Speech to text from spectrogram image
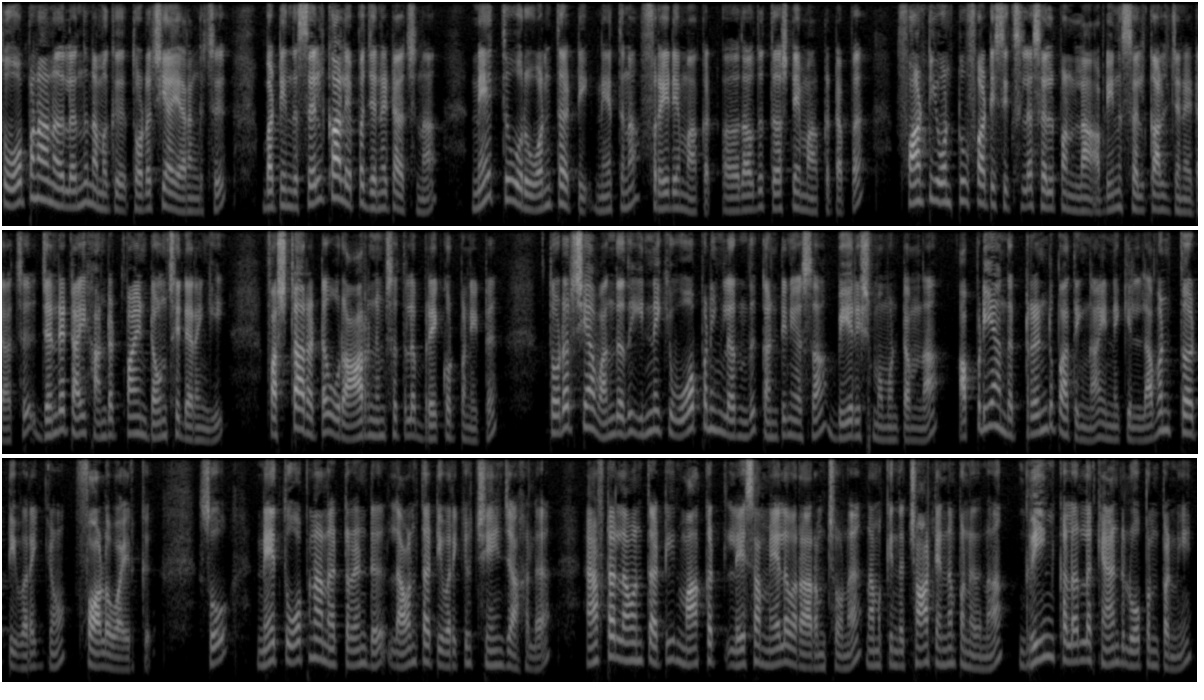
ஸோ ஓப்பன் ஆனதுலேருந்து நமக்கு தொடர்ச்சியாக இறங்குச்சு. பட் இந்த செல் கால் எப்போ ஜெனரேட் ஆச்சுன்னா நேற்று ஒரு ஒன் தேர்ட்டி நேற்றுனா ஃப்ரைடே மார்க்கெட் அதாவது தேர்ஸ்டே மார்க்கெட் அப்போ ஃபார்ட்டி ஒன் டூ ஃபார்ட்டி சிக்ஸில் செல் பண்ணலாம் அப்படின்னு செல் கால் ஜென்ரேட் ஆச்சு. ஜென்ரேட் ஆகி ஹண்ட்ரட் பாயிண்ட் டவுன் சைட் இறங்கி ஃபஸ்ட் ஆர்ட்டை ஒரு ஆறு நிமிஷத்தில் பிரேக் அவுட் பண்ணிவிட்டு தொடர்ச்சியாக வந்தது இன்றைக்கி ஓப்பனிங்லேருந்து கண்டினியூஸாக பேரிஷ் மொமெண்டம் தான். அப்படியே அந்த ட்ரெண்ட் பார்த்திங்கன்னா இன்றைக்கி லெவன் தேர்ட்டி வரைக்கும் ஃபாலோ ஆயிருக்கு. ஸோ நேற்று ஓப்பன் ஆன ட்ரெண்டு லெவன் தேர்ட்டி வரைக்கும் சேஞ்ச் ஆகலை. ஆஃப்டர் லெவன் தேர்ட்டி மார்க்கெட் லேசாக மேலே வர ஆரம்பித்தோன்னே நமக்கு இந்த சார்ட் என்ன பண்ணுதுன்னா க்ரீன் கலரில் கேண்டில் ஓப்பன் பண்ணி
